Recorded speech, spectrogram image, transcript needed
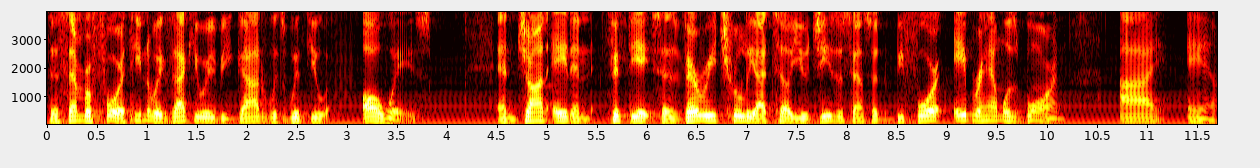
December 4th, he knew exactly where you'd be. God was with you always. And John 8 and 58 says, Very truly I tell you, Jesus answered, Before Abraham was born, I am.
